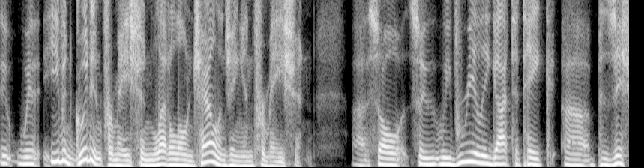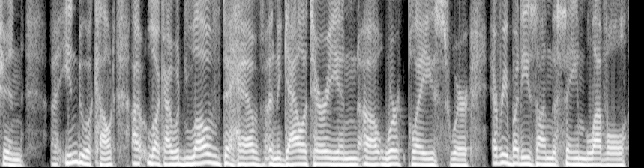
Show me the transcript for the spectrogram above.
with even good information, let alone challenging information. Uh, so, so we've really got to take uh, position uh, into account. look, I would love to have an egalitarian uh, workplace where everybody's on the same level.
